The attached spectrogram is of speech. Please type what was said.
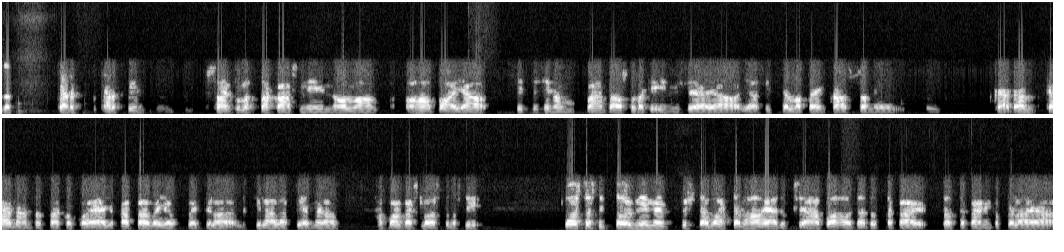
kär, kärppiin sain tulla takaisin, niin ollaan hapa ja sitten siinä on vähän taustallakin ihmisiä ja, ja sitten Laten kanssa, niin käydään, käydään tota koko ajan joka päivä joukkueen tila, tila läpi ja meillä on Hapan kanssa loistavasti loistavasti toimii, me pystytään vaihtamaan vähän ajatuksia, hapa hoitaa totta kai, totta kai niin pelaaja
